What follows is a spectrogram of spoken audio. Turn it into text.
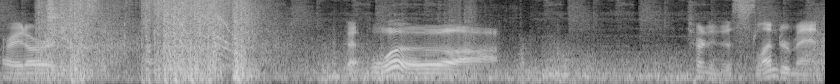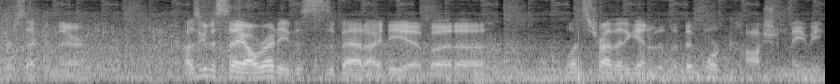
Alright, already. Whoa! Turned into Slender Man for a second there. I was gonna say already this is a bad idea, but uh, let's try that again with a bit more caution maybe.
